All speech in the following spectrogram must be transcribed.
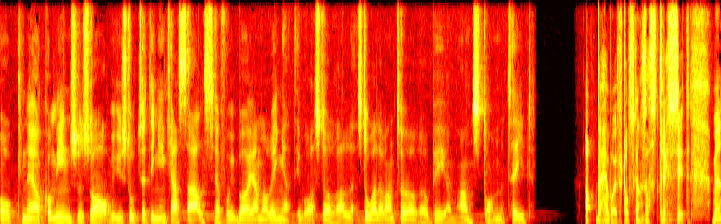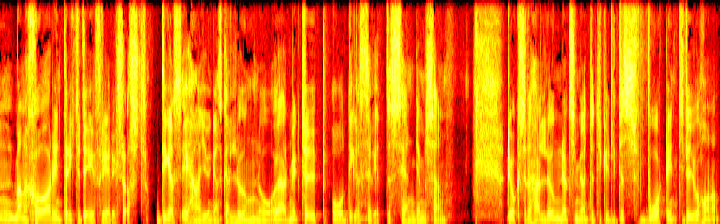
och när jag kom in så, så har vi ju i stort sett ingen kassa alls. Jag får ju börja med att ringa till våra stora, stora leverantörer och be om anstånd med tid. Ja, det här var ju förstås ganska stressigt, men man hör inte riktigt det i Fredriks röst. Dels är han ju en ganska lugn och ödmjuk typ och dels är det ett decennium sen. Det är också det här lugnet som jag inte tycker är lite svårt att intervjua honom.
